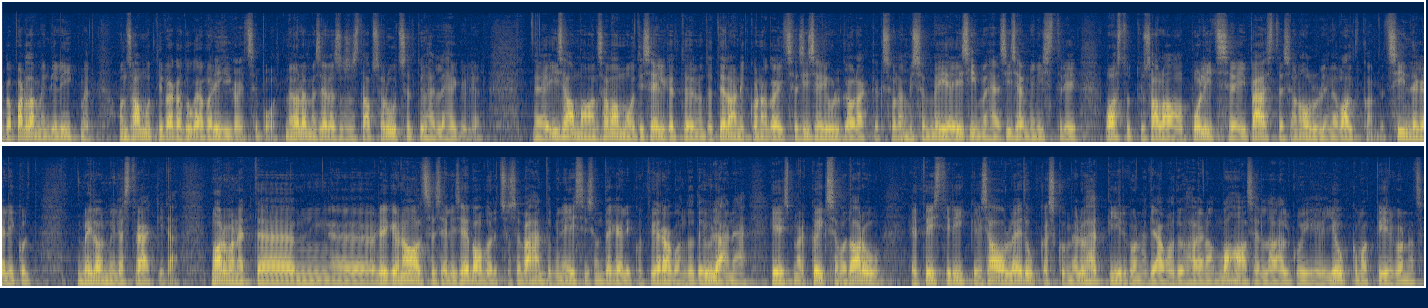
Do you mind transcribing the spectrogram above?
aga parlamendiliikmed on samuti väga tugeva riigikaitse poolt. me oleme selles osas absoluutselt ühel leheküljel äh,. Isamaa on samamoodi selgelt öelnud, et elanikkonnakaitse, sisejulgeolek, eks ole, mis on meie esimehe siseministri vastutusala, politsei, pääste, see on oluline valdkond, et siin tegelikult meil on, millest rääkida. ma arvan, et ähm, äh, regionaalse sellise ebavõrdsuse vähendamine Eestis on tegelikult ju erakondade ülene eesmärk, kõik saavad aru, et Eesti riik ei saa olla edukas, kui meil ühed piirkonnad jäävad üha enam maha, sel ajal kui jõukamad piirkonnad,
